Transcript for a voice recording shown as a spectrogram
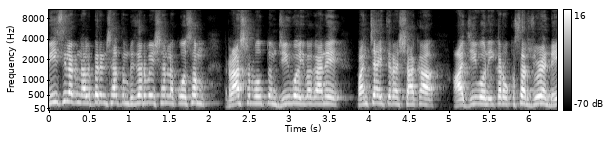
బీసీలకు నలభై రెండు శాతం రిజర్వేషన్ల కోసం రాష్ట్ర ప్రభుత్వం జీవో ఇవ్వగానే పంచాయతీరాజ్ శాఖ ఆ జీవోని ఇక్కడ ఒకసారి చూడండి.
